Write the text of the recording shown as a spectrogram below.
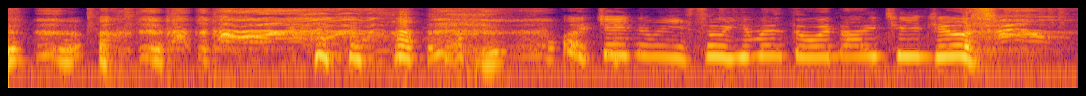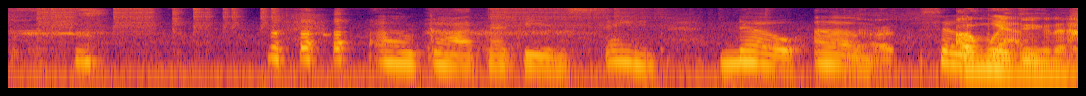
I genuinely thought you meant there were 19 Jaws. Oh God, that'd be insane. No, um, so I'm with yeah. you now.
